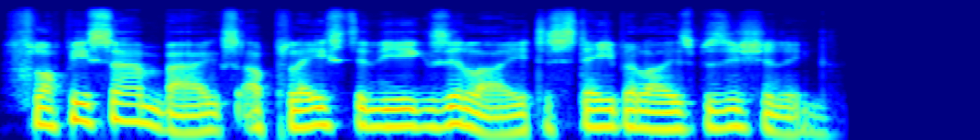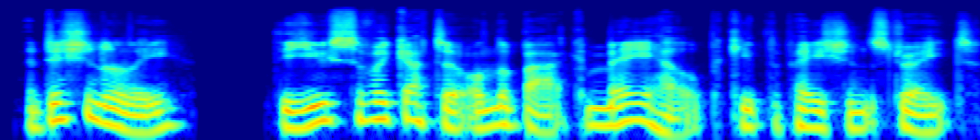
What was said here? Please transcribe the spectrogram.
Floppy sandbags are placed in the axillae to stabilize positioning. Additionally, the use of a gutter on the back may help keep the patient straight.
